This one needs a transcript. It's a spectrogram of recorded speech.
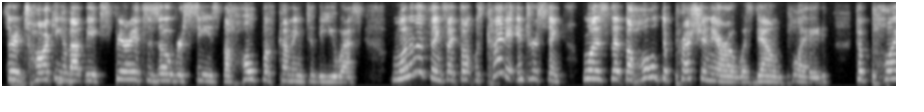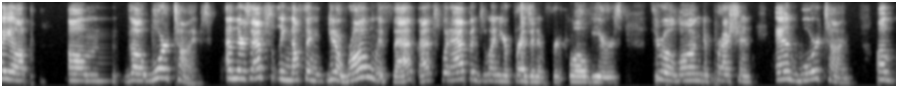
so they're mm-hmm. talking about the experiences overseas the hope of coming to the us one of the things i thought was kind of interesting was that the whole depression era was downplayed to play up um, the war times. And there's absolutely nothing, you know, wrong with that. That's what happens when you're president for 12 years through a long depression and wartime. Um,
